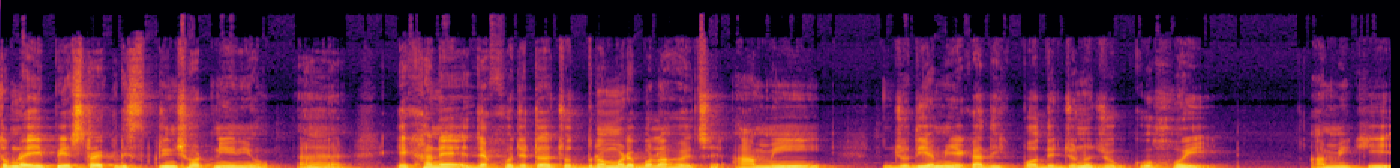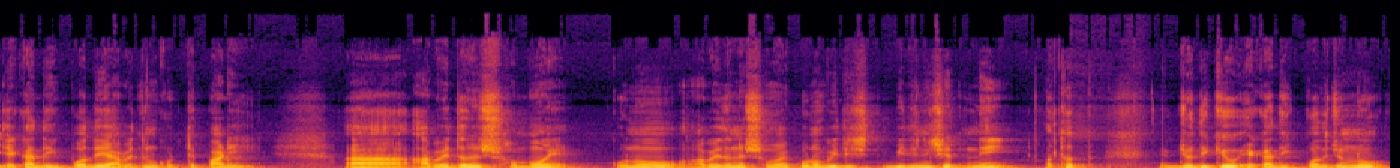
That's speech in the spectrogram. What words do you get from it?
তোমরা এই পেজটার একটি স্ক্রিনশট নিয়ে নিও। হ্যাঁ এখানে দেখো যেটা চোদ্দ নম্বরে বলা হয়েছে, আমি যদি আমি একাধিক পদের জন্য যোগ্য হই, আমি কি একাধিক পদে আবেদন করতে পারি? আবেদনের সময় কোনো, আবেদনের সময় কোনো বিধি বিধিনিষেধ নেই। অর্থাৎ যদি কেউ একাধিক পদের জন্য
